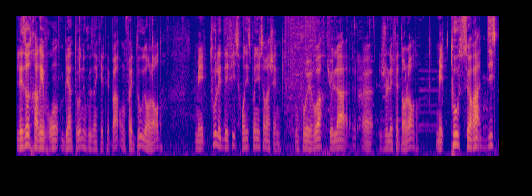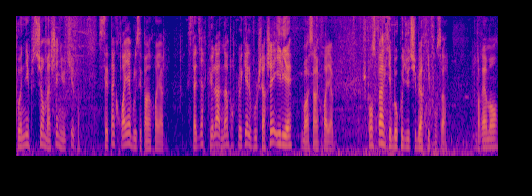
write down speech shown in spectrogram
Les autres arriveront bientôt, ne vous inquiétez pas, on fait tout dans l'ordre. Mais tous les défis seront disponibles sur ma chaîne. Vous pouvez voir que là, euh, je l'ai fait dans l'ordre. Mais tout sera disponible sur ma chaîne YouTube. C'est incroyable ou c'est pas incroyable? C'est-à-dire que là, n'importe lequel vous le cherchez, il y est. Bon, c'est incroyable. Je pense pas qu'il y ait beaucoup de youtubeurs qui font ça. Vraiment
